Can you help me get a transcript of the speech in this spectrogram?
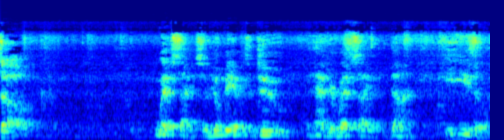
So, website. So you'll be able to do and have your website done easily.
